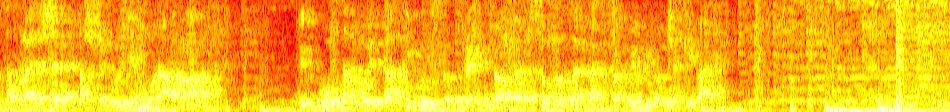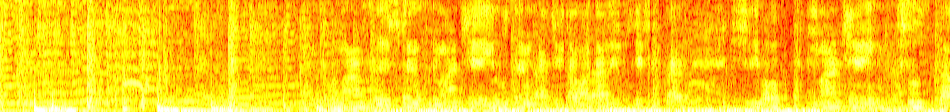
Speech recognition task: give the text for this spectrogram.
zaplecze, a szczególnie murawa, główna płyta i boisko treningowe w 100% spełnią jej oczekiwania. 12 Szczęsny Maciej, ósemka Dźwigała Dariusz, dziesiątka Śliwowski Maciej, szóstka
